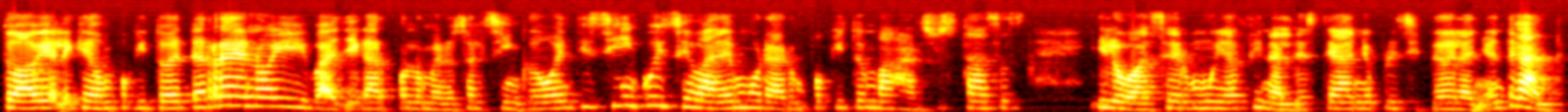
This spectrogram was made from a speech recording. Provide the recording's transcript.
todavía le queda un poquito de terreno y va a llegar por lo menos al 5.25 y se va a demorar un poquito en bajar sus tasas y lo va a hacer muy al final de este año, principio del año entrante.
